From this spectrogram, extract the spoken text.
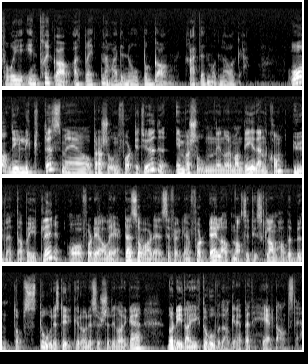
for å gi inntrykk av at britene hadde noe på gang rettet mot Norge. Og de lyktes med operasjon Fortitude. Invasjonen i Normandie den kom uventa på Hitler. Og for de allierte så var det selvfølgelig en fordel at Nazi-Tyskland hadde bundet opp store styrker og ressurser i Norge, når de da gikk til hovedangrep et helt annet sted.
